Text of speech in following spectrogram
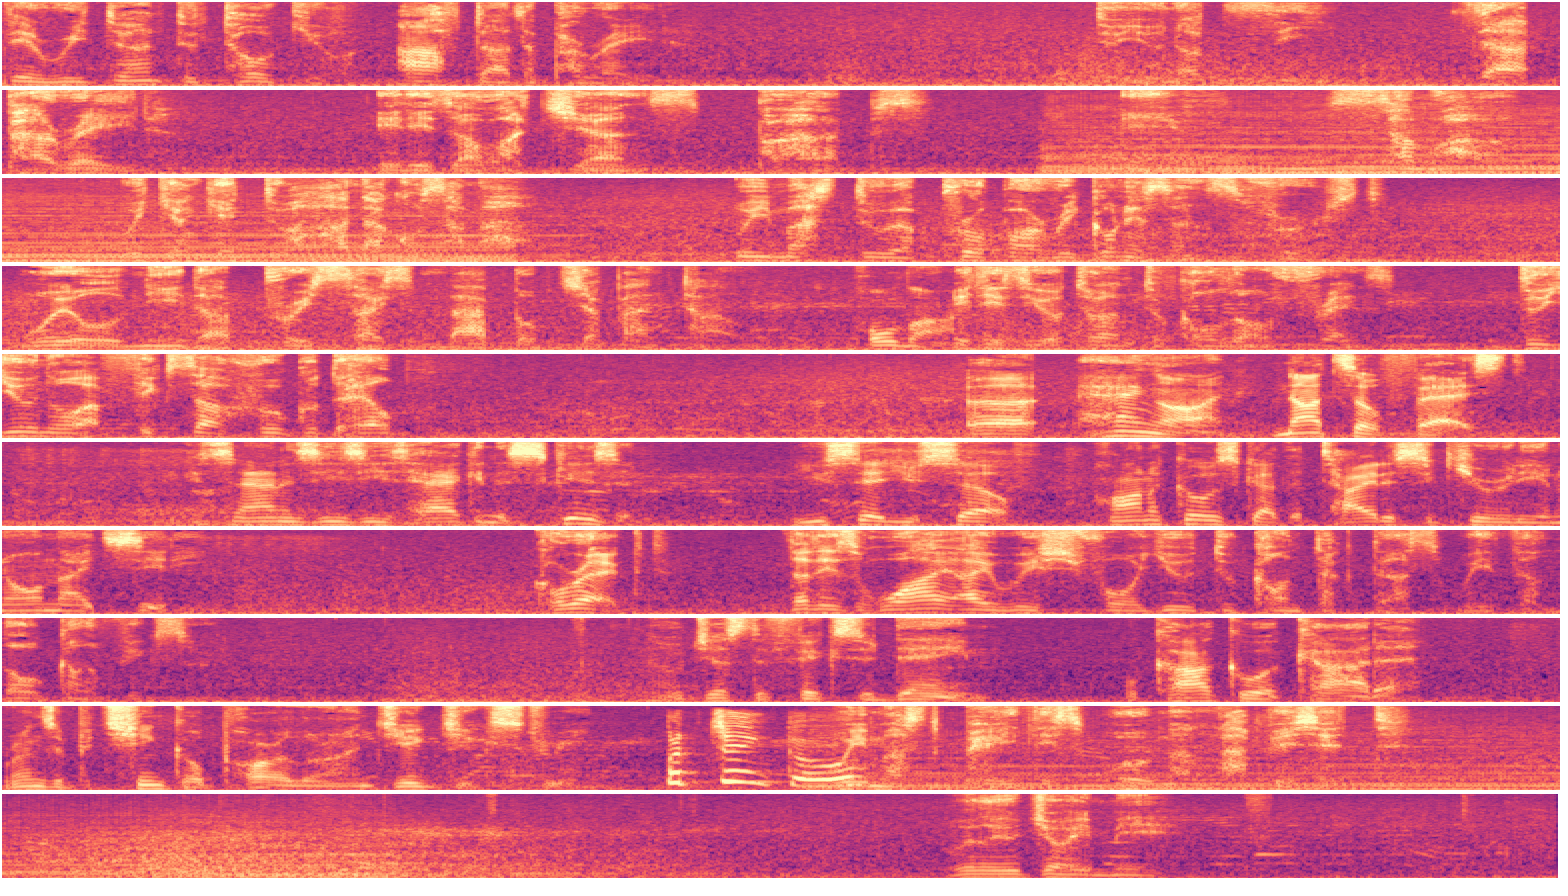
They returned to Tokyo after the parade. Do you not see? That parade. It is our chance, perhaps. If, somehow, we can get to Hanako-sama. We must do a proper reconnaissance first. We'll need a precise map of Japantown. Hold on. It is your turn to call on friends. Do you know a fixer who could help? Uh, hang on. Not so fast. It sound as easy as hacking a schism. You said yourself, Hanako's got the tightest security in All Night City. Correct. That is why I wish for you to contact us with the local fixer. No, just a fixer dame. Wakako Okada. Runs a pachinko parlor on Jig Jig Street. Pachinko! We must pay this woman a visit. Will you join me?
